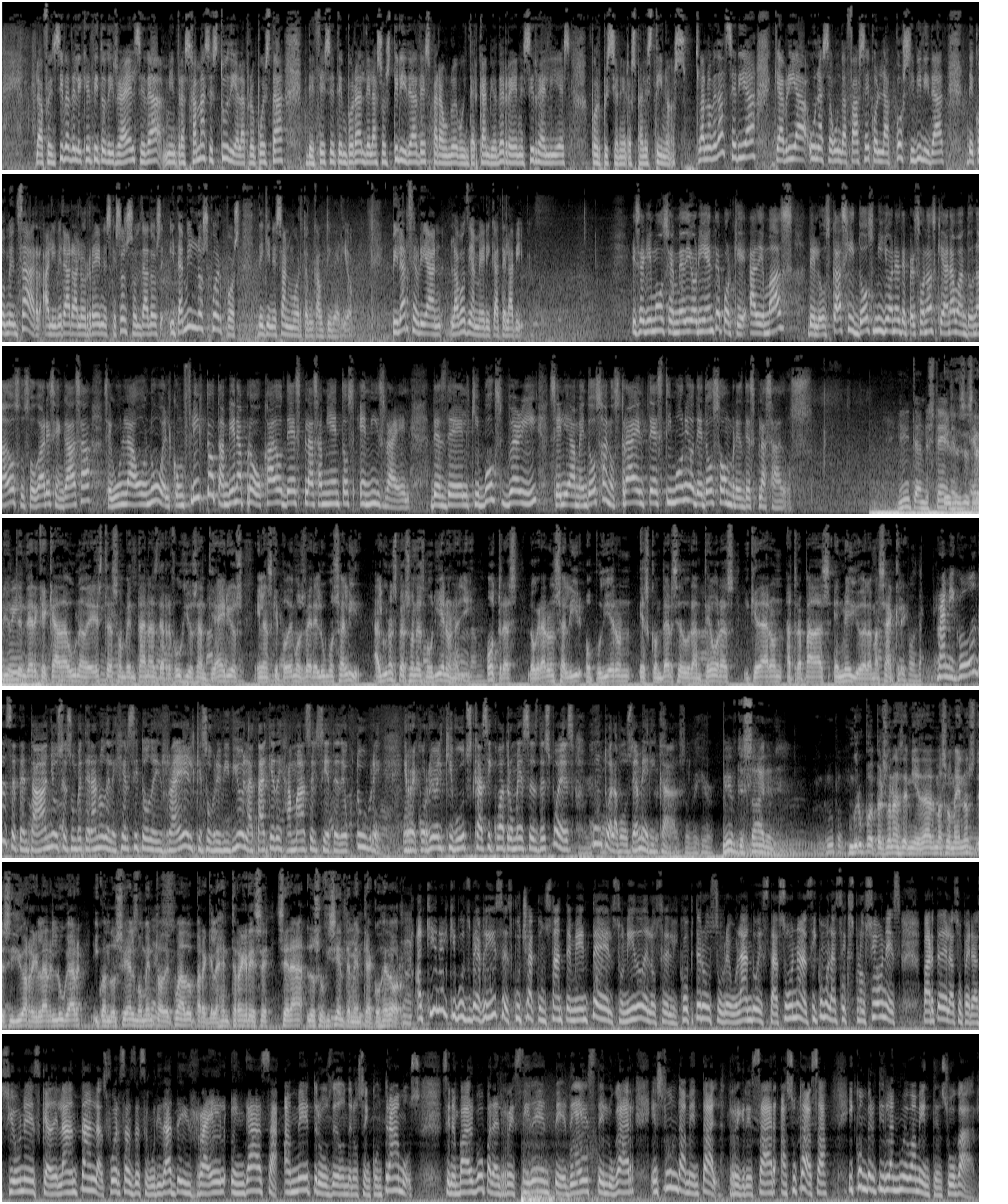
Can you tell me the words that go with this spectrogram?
La ofensiva del ejército de Israel se da mientras Hamas estudia la propuesta de cese temporal de las hostilidades para un nuevo intercambio de rehenes israelíes por prisioneros palestinos. La novedad sería que habría una segunda fase con la posibilidad de comenzar a liberar a los rehenes que son soldados y también los cuerpos de quienes han muerto en cautiverio. Pilar Cebrián, La Voz de América, Tel Aviv. Y seguimos en Medio Oriente porque además de los casi dos millones de personas que han abandonado sus hogares en Gaza, según la ONU, el conflicto también ha provocado desplazamientos en Israel. Desde el kibbutz Beri, Celia Mendoza nos trae el testimonio de dos hombres desplazados. Es necesario entender que cada una de estas son ventanas de refugios antiaéreos en las que podemos ver el humo salir. Algunas personas murieron allí, otras lograron salir o pudieron esconderse durante horas y quedaron atrapadas en medio de la masacre. Rami Gold, de 70 años, es un veterano del ejército de Israel que sobrevivió el ataque de Hamas el 7 de octubre y recorrió el kibbutz casi cuatro meses después junto a la voz de América. Un grupo de personas de mi edad más o menos decidió arreglar el lugar y cuando sea el momento adecuado para que la gente regrese será lo suficientemente acogedor. Aquí en el kibbutz Berri se escucha constantemente el sonido de los helicópteros sobrevolando esta zona, así como las explosiones, parte de las operaciones que adelantan las fuerzas de seguridad de Israel en Gaza, a metros de donde nos encontramos. Sin embargo, para el residente de este lugar es fundamental regresar a su casa y convertirla nuevamente en su hogar.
